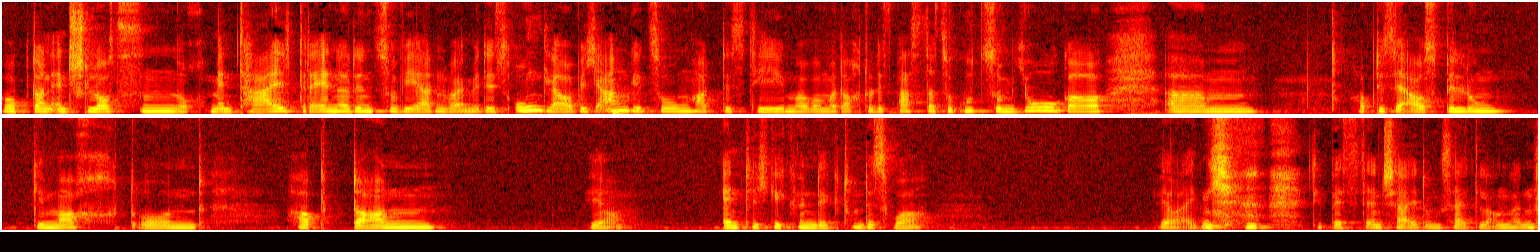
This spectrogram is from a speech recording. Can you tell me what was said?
habe dann entschlossen, noch Mentaltrainerin zu werden, weil mir das unglaublich angezogen hat, das Thema, wo man dachte, das passt da so gut zum Yoga. Ähm, habe diese Ausbildung gemacht und habe dann ja endlich gekündigt und es war ja eigentlich die beste Entscheidung seit langem,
